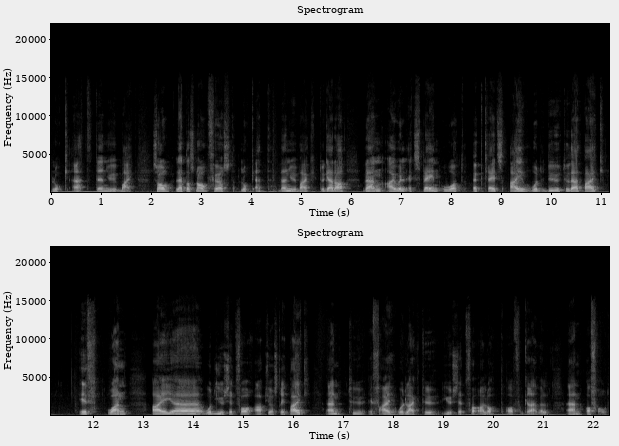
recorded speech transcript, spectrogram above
look at the new bike. So let us now first look at the new bike together. Then I will explain what upgrades I would do to that bike if one, I uh, would use it for a pure street bike and two, if I would like to use it for a lot of gravel and off-road.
